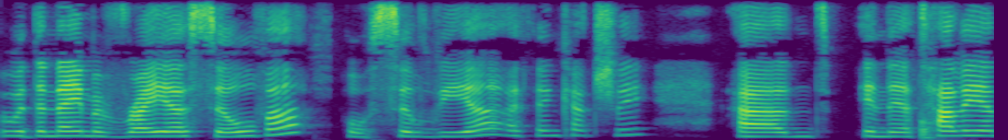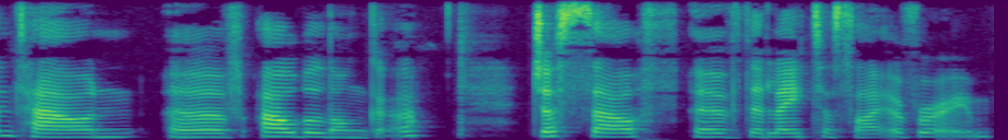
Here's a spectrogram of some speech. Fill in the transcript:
With the name of Rhea Silva, or Silvia, I think actually, and in the Italian town of Alba Longa, just south of the later site of Rome.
